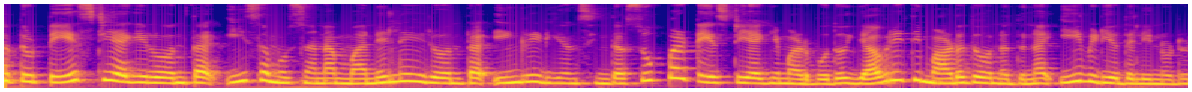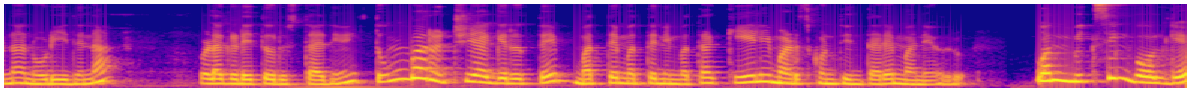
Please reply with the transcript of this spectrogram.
ಮತ್ತು ಟೇಸ್ಟಿಯಾಗಿರುವಂಥ ಈ ಸಮೋಸನ ಮನೆಯಲ್ಲೇ ಇರುವಂಥ ಇಂಗ್ರೀಡಿಯೆಂಟ್ಸಿಂದ ಸೂಪರ್ ಟೇಸ್ಟಿಯಾಗಿ ಮಾಡ್ಬೋದು. ಯಾವ ರೀತಿ ಮಾಡೋದು ಅನ್ನೋದನ್ನು ಈ ವಿಡಿಯೋದಲ್ಲಿ ನೋಡೋಣ. ನೋಡಿ ಇದನ್ನು ಒಳಗಡೆ ತೋರಿಸ್ತಾ ಇದ್ದೀನಿ. ತುಂಬ ರುಚಿಯಾಗಿರುತ್ತೆ. ಮತ್ತೆ ಮತ್ತೆ ನಿಮ್ಮ ಹತ್ರ ಕೇಳಿ ಮಾಡಿಸ್ಕೊಂಡು ತಿಂತಾರೆ ಮನೆಯವರು. ಒಂದು ಮಿಕ್ಸಿಂಗ್ ಬೌಲ್ಗೆ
